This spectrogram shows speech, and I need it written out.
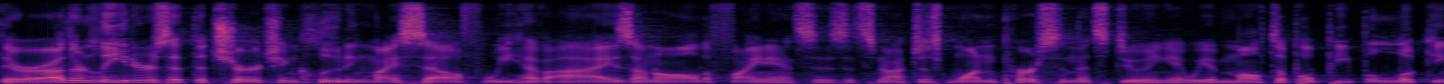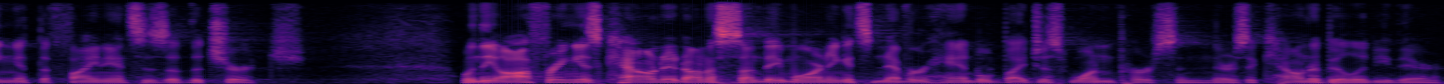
There are other leaders at the church, including myself. We have eyes on all the finances. It's not just one person that's doing it, we have multiple people looking at the finances of the church. When the offering is counted on a Sunday morning, it's never handled by just one person, there's accountability there.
